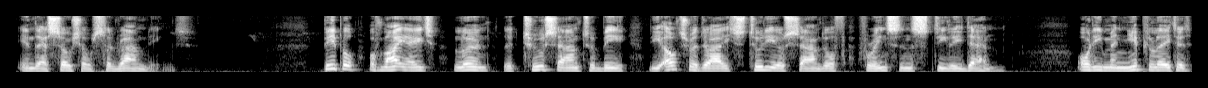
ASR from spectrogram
in their social surroundings. People of my age learned the true sound to be the ultra dry studio sound of for instance Steely Dan, or the manipulated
